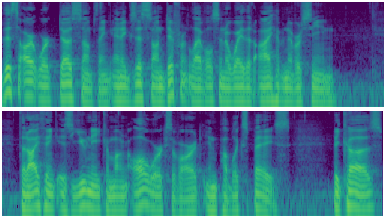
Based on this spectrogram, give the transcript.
This artwork does something and exists on different levels in a way that I have never seen that I think is unique among all works of art in public space because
